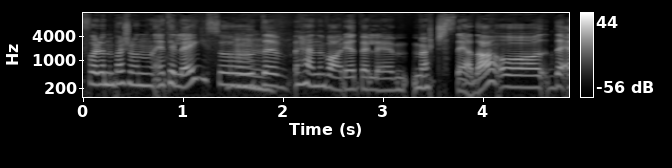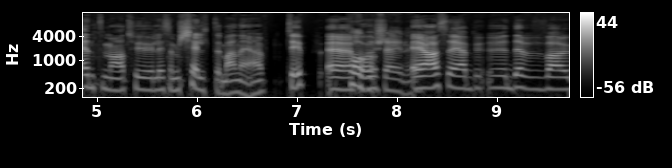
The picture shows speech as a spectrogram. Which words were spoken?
for denne personen i tillegg, så Mm. det, henne var i et veldig mørkt sted da. Og det endte med at hun liksom skjelte meg ned, typ. eh, På på ja, så jeg, det var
